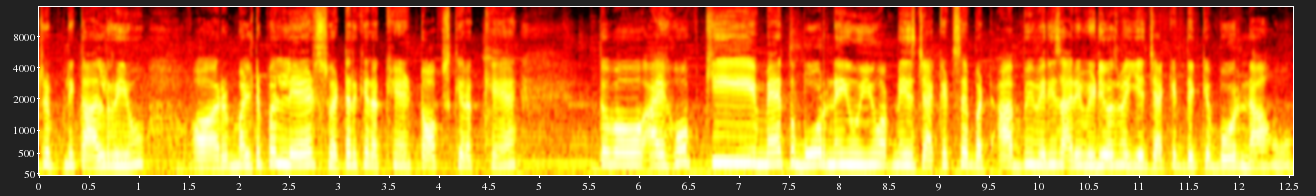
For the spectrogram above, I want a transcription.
ट्रिप निकाल रही हूँ और मल्टीपल लेयर स्वेटर के रखे हैं टॉप्स के रखे हैं। तो आई होप कि मैं तो बोर नहीं हुई हूँ अपने इस जैकेट से बट आप भी मेरी सारी वीडियोस में ये जैकेट देख के बोर ना हो।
